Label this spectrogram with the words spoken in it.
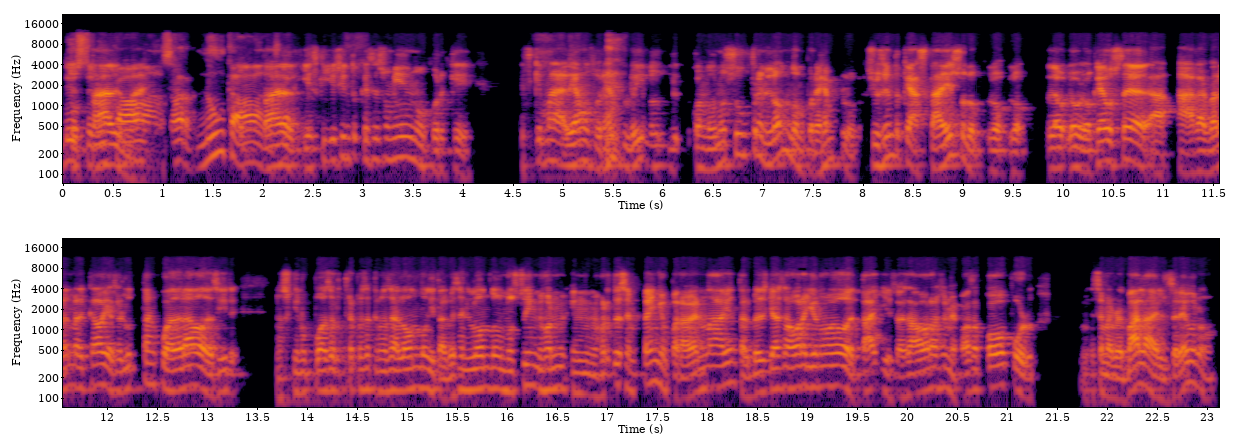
De usted nunca va a avanzar, nunca va a avanzar. Y es que yo siento que es eso mismo, porque es que, digamos, por ejemplo, cuando uno sufre en London, por ejemplo, yo siento que hasta eso lo, lo, lo, lo bloquea usted a, a, agarrar el mercado y hacerlo tan cuadrado, decir, no es que no puedo hacer otra cosa que no sea London y tal vez en London no estoy en mejor, en mejor desempeño para ver nada bien, tal vez ya a esa hora yo no veo detalles, a esa hora se me pasa todo por, se me resbala el cerebro.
